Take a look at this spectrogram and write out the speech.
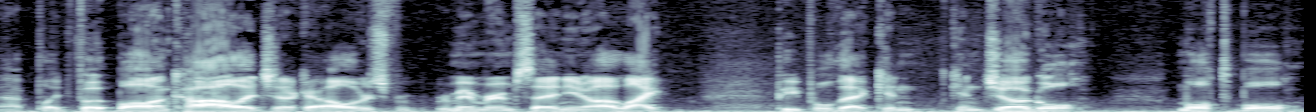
I played football in college. I always remember him saying, you know, I like people that can can juggle multiple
